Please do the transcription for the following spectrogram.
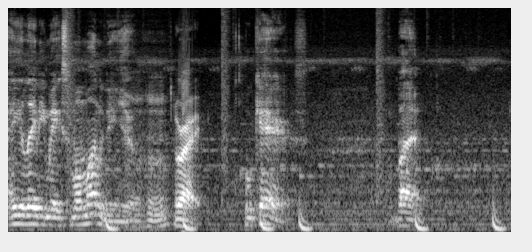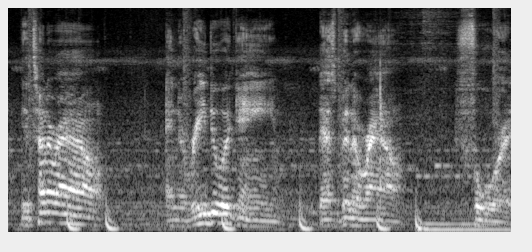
and your lady makes more money than you. Mm-hmm. Right. Who cares? But you turn around and to redo a game that's been around for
